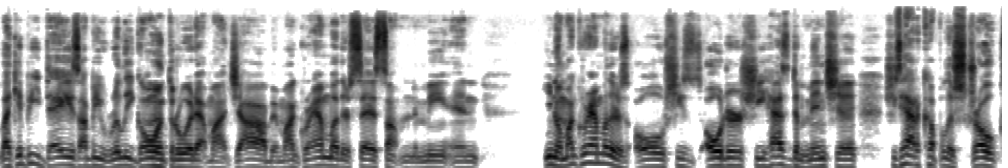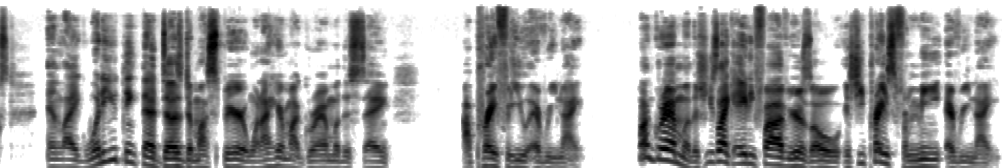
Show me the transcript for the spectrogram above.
Like it be days I be really going through it at my job, and my grandmother says something to me, and you know, my grandmother is old. She's older. She has dementia. She's had a couple of strokes. And like, what do you think that does to my spirit when I hear my grandmother say, I pray for you every night? My grandmother, she's like 85 years old, and she prays for me every night.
